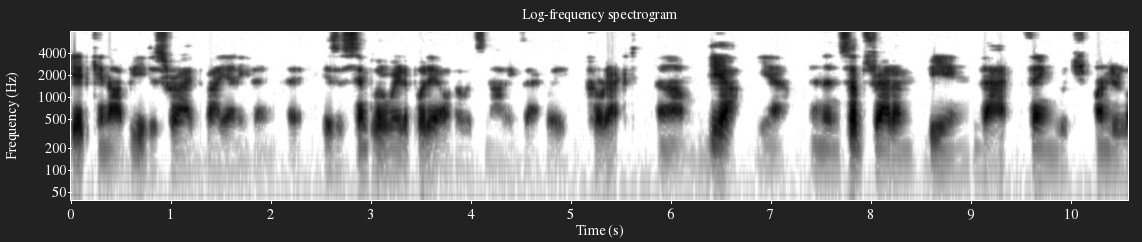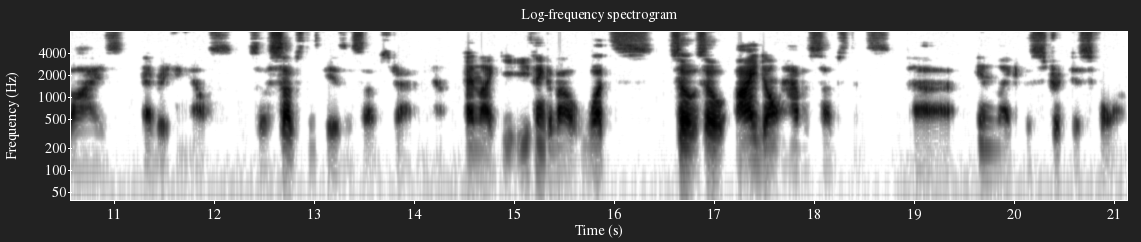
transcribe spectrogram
it cannot be described by anything. It is a simpler way to put it, although it's not exactly correct. Um, yeah, yeah. And then substratum being that thing which underlies everything else. So a substance is a substratum. And like you, you think about what's so so I don't have a substance uh, in like the strictest form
